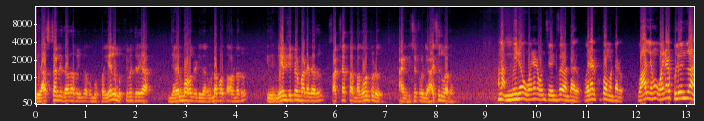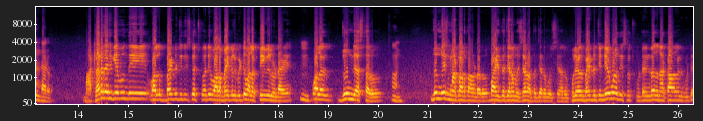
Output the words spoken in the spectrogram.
ఈ రాష్ట్రాన్ని దాదాపు ఇంకొక ముప్పై ఏళ్ళు ముఖ్యమంత్రిగా జగన్మోహన్ రెడ్డి గారు ఉండబోతా ఉన్నారు. ఇది నేను చెప్పే మాట కాదు సాక్షాత్ భగవంతుడు ఆయనకి ఇచ్చినటువంటి ఆశీర్వాదం. అన్న మీరు వైనాడు వన్ సెవెంటీ ఫైవ్ అంటారు వైనాడు కుప్పం అంటారు వాళ్ళేమో వైనాడు పులివెందులు అంటారు. మాట్లాడేదానికి ఏముంది? వాళ్ళు బయట నుంచి తీసుకొచ్చుకొని వాళ్ళ మైకులు పెట్టి వాళ్ళకి టీవీలు ఉన్నాయి. వాళ్ళు జూమ్ చేస్తారు. జూమ్ చేసి మాట్లాడుతూ ఉంటారు. బా ఇంత జనం వచ్చారు అంత జనం వచ్చారు పులిహోర బయట నుంచి నేను కూడా తీసుకొచ్చుకుంటే ఈరోజు నాకు కావాలనుకుంటే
